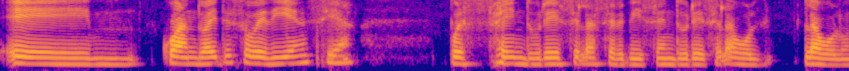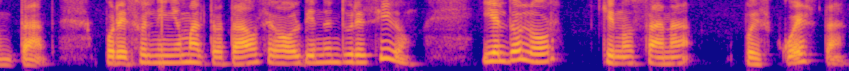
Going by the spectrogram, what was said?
Em, cuando hay desobediencia, pues se endurece la cerviz, se endurece la, la voluntad. Por eso el niño maltratado se va volviendo endurecido y el dolor que no sana pues cuesta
